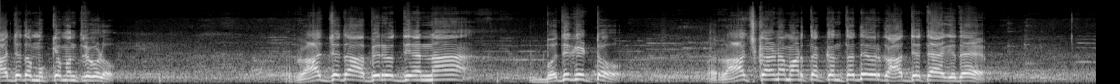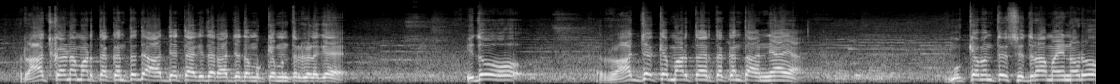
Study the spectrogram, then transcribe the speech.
ರಾಜ್ಯದ ಮುಖ್ಯಮಂತ್ರಿಗಳು ರಾಜ್ಯದ ಅಭಿವೃದ್ಧಿಯನ್ನು ಬದಿಗಿಟ್ಟು ರಾಜಕಾರಣ ಮಾಡ್ತಕ್ಕಂಥದ್ದೇ ಇವ್ರಿಗೆ ಆದ್ಯತೆ ಆಗಿದೆ. ರಾಜಕಾರಣ ಮಾಡ್ತಕ್ಕಂಥದ್ದೇ ಆದ್ಯತೆ ಆಗಿದೆ ರಾಜ್ಯದ ಮುಖ್ಯಮಂತ್ರಿಗಳಿಗೆ. ಇದು ರಾಜ್ಯಕ್ಕೆ ಮಾಡ್ತಾ ಇರ್ತಕ್ಕಂಥ ಅನ್ಯಾಯ. ಮುಖ್ಯಮಂತ್ರಿ ಸಿದ್ದರಾಮಯ್ಯನವರು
